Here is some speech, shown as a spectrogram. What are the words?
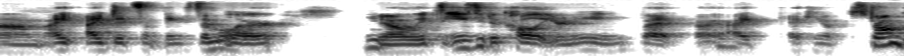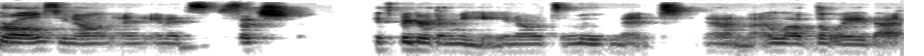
Um, I, I did something similar. You know, it's easy to call it your name, but I, I came up Strong Girls, you know, and, and it's such it's bigger than me you know it's a movement and i love the way that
